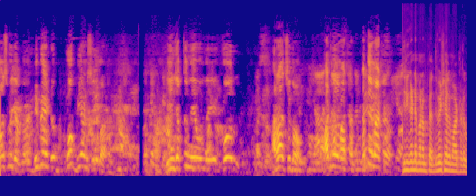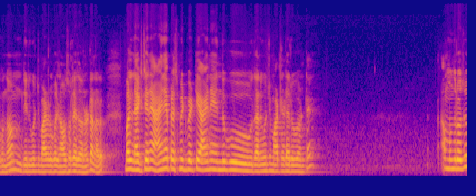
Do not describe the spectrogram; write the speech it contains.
మనసుకు చెప్తున్నారు డిబేట్ గో బియాండ్ సినిమా ఈయన చెప్తుంది ఏముంది? గోల్ అరాచకం. వాటి మీద పెద్ద దీనికంటే మనం పెద్ద విషయాలు మాట్లాడుకుందాం. దీని గురించి మాట్లాడుకోవాల్సిన అవసరం లేదు అన్నట్టు అన్నారు. మళ్ళీ నెక్స్ట్ డేనే ఆయనే ప్రెస్ మీట్ పెట్టి ఆయనే ఎందుకు దాని గురించి మాట్లాడారు అంటే ఆ ముందు రోజు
